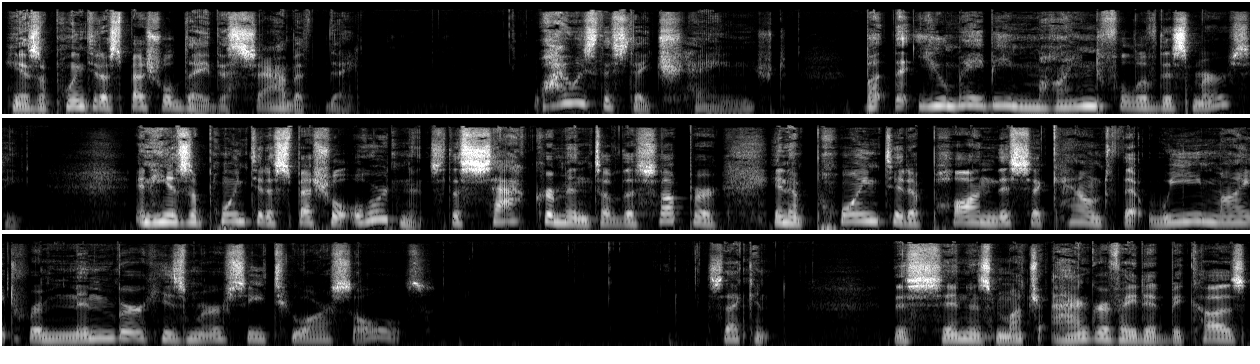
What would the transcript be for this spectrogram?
He has appointed a special day, the Sabbath day. Why was this day changed? But that you may be mindful of this mercy. And he has appointed a special ordinance, the sacrament of the supper, and appointed upon this account that we might remember his mercy to our souls. Second, this sin is much aggravated because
